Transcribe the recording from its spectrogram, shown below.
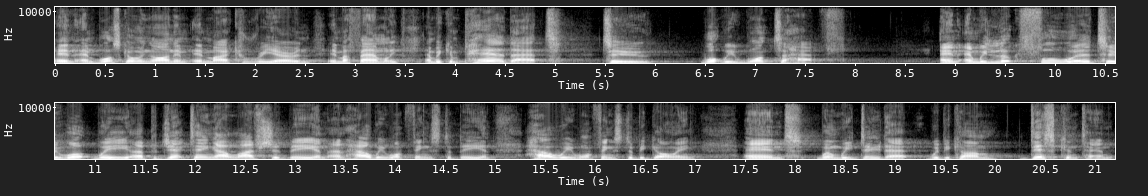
and, and what's going on in, in my career and in my family. And we compare that to what we want to have. And, and we look forward to what we are projecting our life should be and, and how we want things to be and how we want things to be going. And when we do that, we become discontent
